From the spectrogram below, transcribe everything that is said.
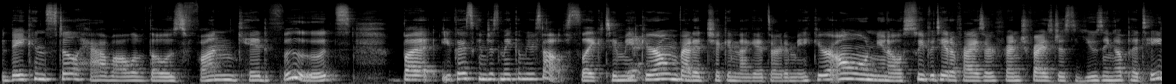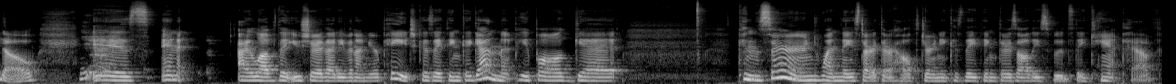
they can still have all of those fun kid foods, but you guys can just make them yourselves. Like to make your own breaded chicken nuggets or to make your own, you know, sweet potato fries or french fries just using a potato yeah. is and I love that you share that even on your page because I think again that people get concerned when they start their health journey because they think there's all these foods they can't have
